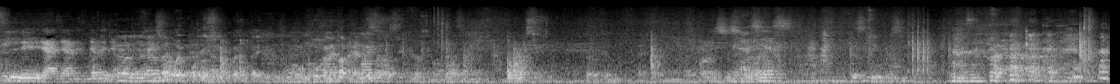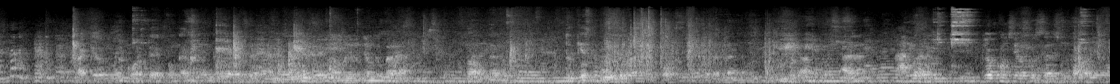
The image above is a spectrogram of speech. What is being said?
sí. Ya, ya, ya le llegó. Eso voy por los 51. Gracias. Para que no me corte, ponga 100. Como yo tengo que pagar. No, no. ¿Tú quieres que. Yo considero que usted es un caballero.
